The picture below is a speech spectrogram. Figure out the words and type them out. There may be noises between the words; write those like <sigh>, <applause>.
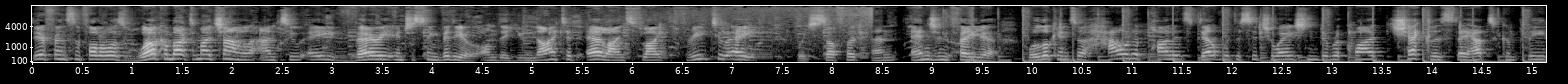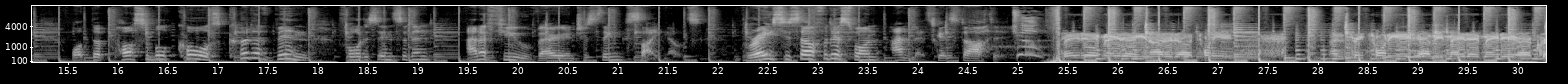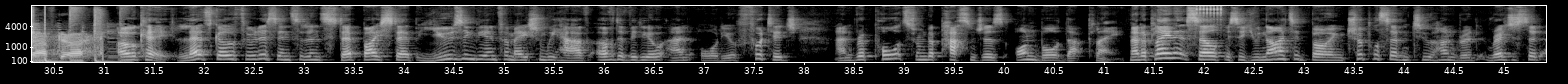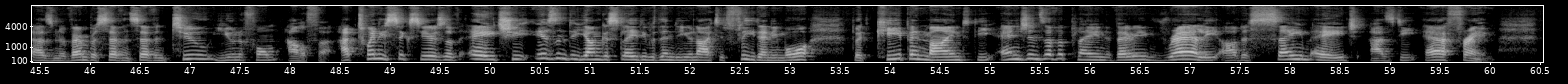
Dear friends and followers, welcome back to my channel and to a very interesting video on the United Airlines Flight 328 which suffered an engine failure. We'll look into how the pilots dealt with the situation, the required checklist they had to complete, what the possible cause could have been for this incident, and a few very interesting side notes. Brace yourself for this one and let's get started. Mayday, Mayday, United uh, 28, United 328 Heavy, Mayday, Mayday aircraft. Uh... Okay, let's go through this incident step by step using the information we have of the video and audio footage and reports from the passengers on board that plane. Now the plane itself is a United Boeing 777-200 registered as November 772 Uniform Alpha. At 26 years of age, she isn't the youngest lady within the United fleet anymore, but keep in mind the engines of a plane very rarely are the same age as the airframe.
